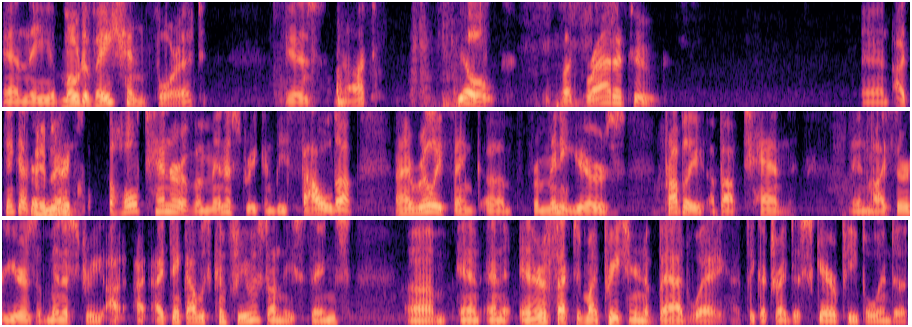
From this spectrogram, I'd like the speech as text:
and the motivation for it is not guilt, but gratitude. And I think that's Amen. very the whole tenor of a ministry can be fouled up. And I really think um, for many years, probably about 10 in my 30 years of ministry, I, I, I think I was confused on these things. Um, and, and, and it affected my preaching in a bad way. I think I tried to scare people into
